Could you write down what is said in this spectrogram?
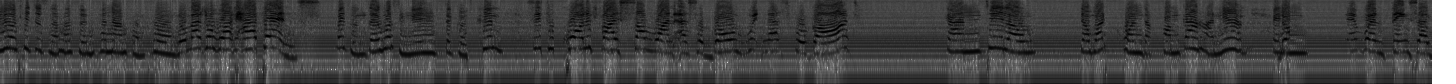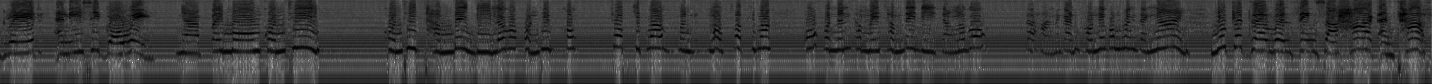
เลือกที่จะสรรเสริญพระนามของพระองค์ No matter what happens, ไม่สนใจว่าสิ่งใดจะเกิดขึ้น see to qualify someone as a bold witness for God. การที่เราจะวัดคนจากความกล้าหาญเนี่ยเป็น And when things are great and easy going, อย่าไปมองคนที่คนที่ทำได้ดีแล้วก็คนที่เขาชอบคิดว่ามันเราชอบคิดว่าโอ้คนนั้นทำไมทำได้ดีจังแล้วก็สถานการณ์เขาเนี่ยค่อนข้างจะง่าย Look at them when things are hard and tough.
